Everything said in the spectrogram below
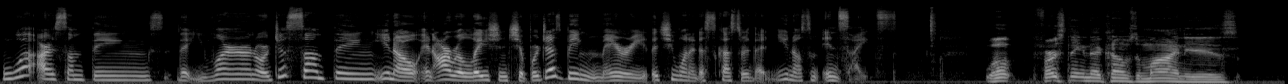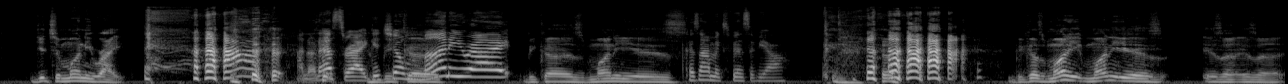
What are some things that you learned, or just something you know in our relationship, or just being married that you want to discuss, or that you know some insights? Well, first thing that comes to mind is get your money right. I know that's right. Get your money right. because money is Cause I'm expensive, y'all. because money money is is a is a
